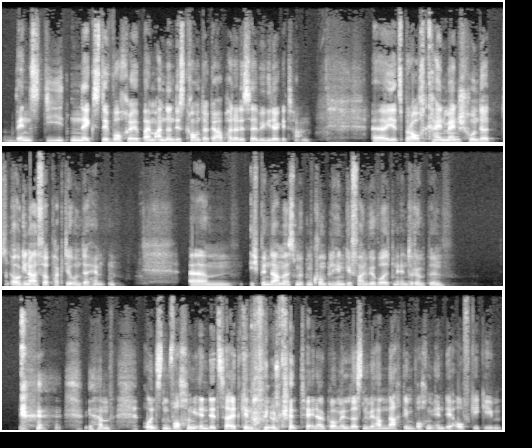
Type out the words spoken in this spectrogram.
wenn es die nächste Woche beim anderen Discounter gab, hat er dasselbe wieder getan. Äh, jetzt braucht kein Mensch 100 original verpackte Unterhemden. Ähm, ich bin damals mit einem Kumpel hingefahren, wir wollten entrümpeln. wir haben uns ein Wochenende Zeit genommen und Container kommen lassen. Wir haben nach dem Wochenende aufgegeben.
